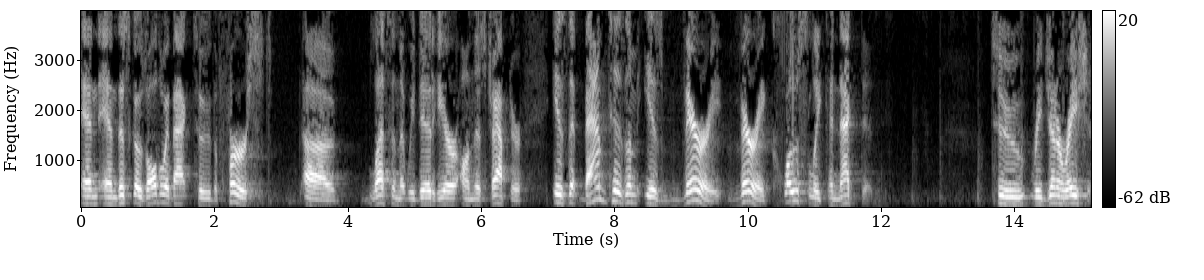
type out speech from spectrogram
and, and this goes all the way back to the first uh, lesson that we did here on this chapter, is that baptism is very, very closely connected to regeneration.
